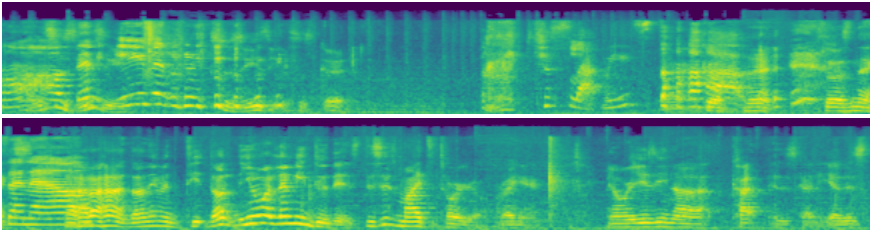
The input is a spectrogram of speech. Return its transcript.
Oh, this is easy. this is easy. This is good. Just slap me. Stop. All right, So it's next. So now. don't even. don't. You know what? Let me do this. This is my tutorial right here. And we're using uh, cut. Is Kylie? Yeah, this.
